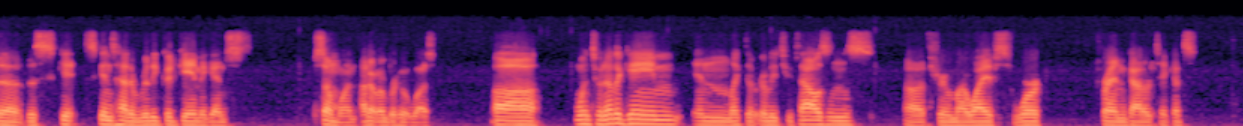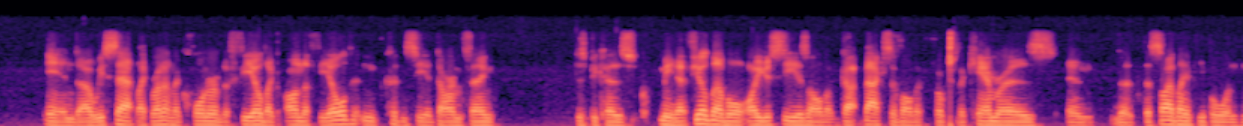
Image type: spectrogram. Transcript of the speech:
the the Skins had a really good game against someone. I don't remember who it was. Uh, went to another game in like the early 2000s uh, through my wife's work friend got her tickets. And uh, we sat like right on the corner of the field like on the field and couldn't see a darn thing. Just because i mean at field level all you see is all the gut backs of all the folks with the cameras and the, the sideline people. And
